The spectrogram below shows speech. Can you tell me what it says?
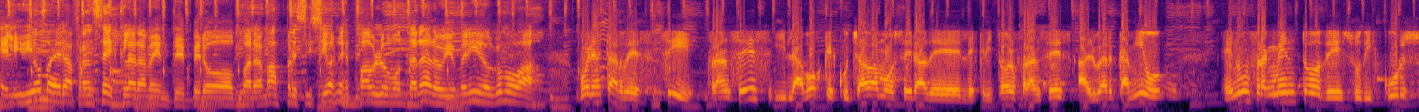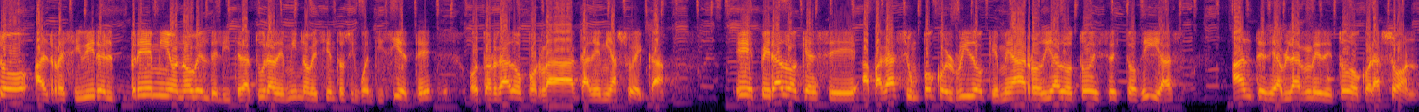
El idioma era francés, claramente, pero para más precisiones, Pablo Montanaro, bienvenido, ¿cómo va? Buenas tardes, sí, francés y la voz que escuchábamos era del escritor francés Albert Camus en un fragmento de su discurso al recibir el Premio Nobel de Literatura de 1957, otorgado por la Academia Sueca. He esperado a que se apagase un poco el ruido que me ha rodeado todos estos días antes de hablarle de todo corazón.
